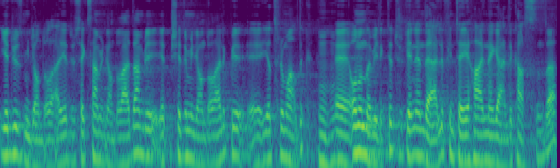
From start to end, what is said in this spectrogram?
700 milyon dolar, 780 milyon dolardan bir 77 milyon dolarlık bir e, yatırım aldık. E, onunla birlikte Türkiye'nin en değerli fintech'i haline geldik aslında.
